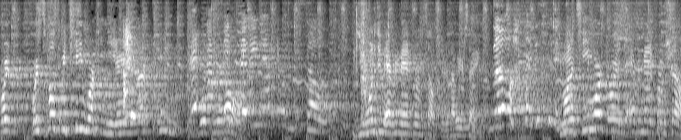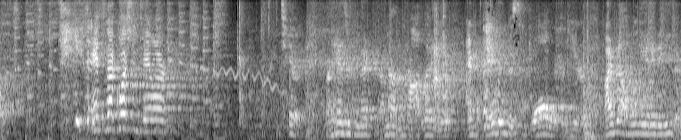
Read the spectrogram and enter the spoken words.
we're, we're supposed to be teamworking here. You're not teamworking at all. Every man for himself. Do you want to do every man for himself, Taylor? Is that what you're saying? No, Do you want a teamwork or is it every man for himself? Answer that question, Taylor. Taylor, my hands are connected. I'm not not letting you. I'm holding this wall over here. I'm not holding anything either.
